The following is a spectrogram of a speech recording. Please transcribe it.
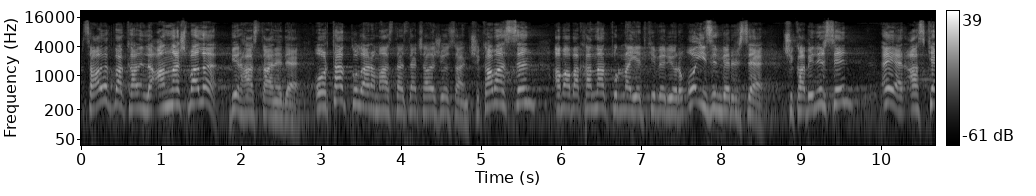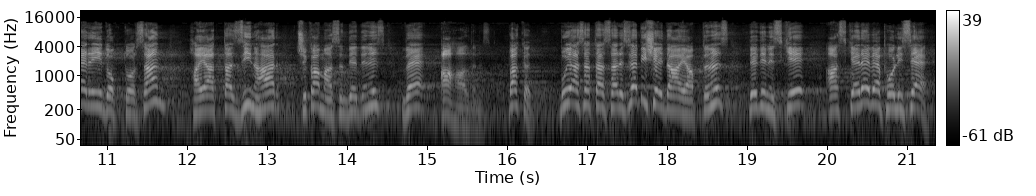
Sağlık Bakanlığı ile anlaşmalı bir hastanede, ortak kullanım hastanesinde çalışıyorsan çıkamazsın ama Bakanlar Kurulu'na yetki veriyorum. O izin verirse çıkabilirsin. Eğer askeri doktorsan hayatta zinhar çıkamazsın dediniz ve ah aldınız. Bakın bu yasa tasarısıyla bir şey daha yaptınız. Dediniz ki askere ve polise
